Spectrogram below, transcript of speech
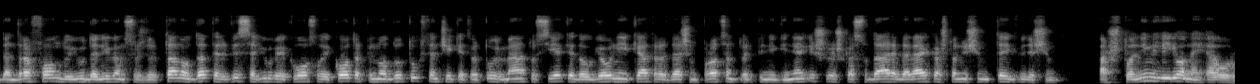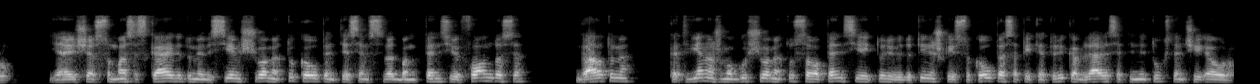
Bendra fondų jų dalyviams uždirbta nauda per visą jų veiklos laikotarpį nuo 2004 metų siekė daugiau nei 40 procentų ir piniginė išraiška sudarė beveik 828 milijonai eurų. Jei šias sumas įskaidytume visiems šiuo metu kaupiantiesiems Svetbank pensijų fonduose, gautume, kad vienas žmogus šiuo metu savo pensijai turi vidutiniškai sukaupęs apie 4,7 tūkstančiai eurų.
